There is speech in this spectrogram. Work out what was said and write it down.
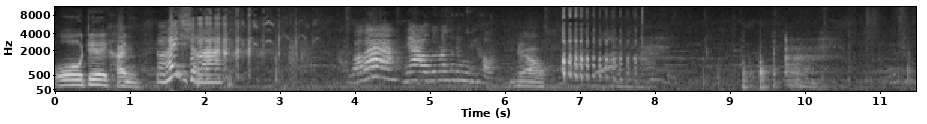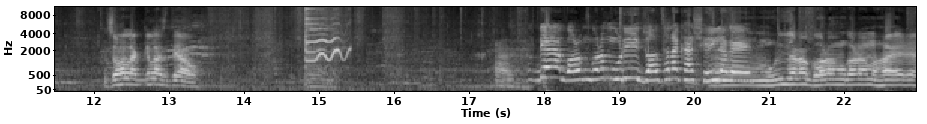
ও ওইটাই খাইম। হাই সোনা। বাবা সাথে মুড়ি খাও। দেও। জল এক গ্লাস দেও দে গরম গরম মুড়ি জল ছাড়া খা সেই লাগে। মুড়ি আরও গরম গরম হয় রে।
